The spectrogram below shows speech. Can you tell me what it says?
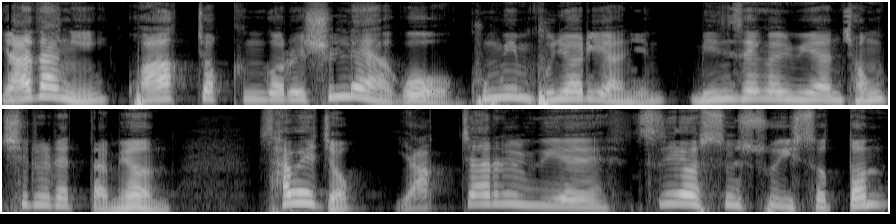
야당이 과학적 근거를 신뢰하고 국민 분열이 아닌 민생을 위한 정치를 했다면 사회적 약자를 위해 쓰였을 수 있었던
